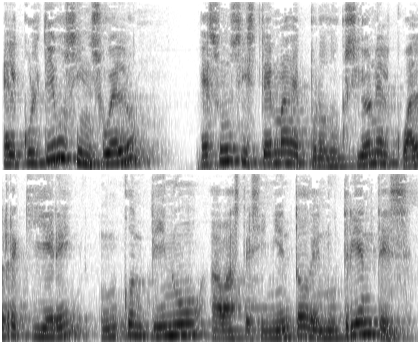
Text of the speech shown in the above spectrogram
El cultivo sin suelo es un sistema de producción el cual requiere un continuo abastecimiento de nutrientes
